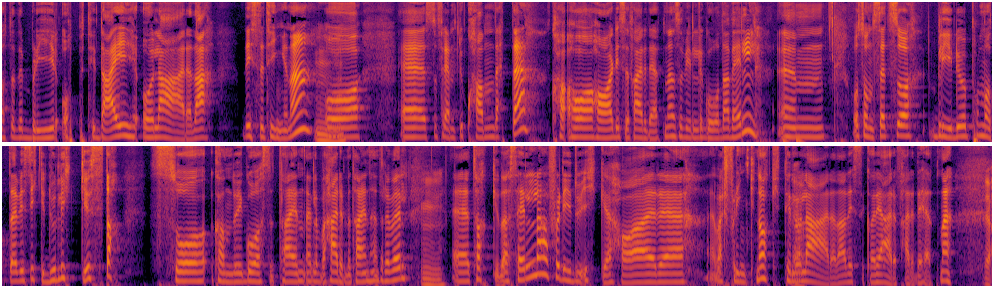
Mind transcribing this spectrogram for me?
At det blir opp til deg å lære deg disse tingene. Og eh, så fremt du kan dette og har disse ferdighetene, så vil det gå deg vel. Um, og sånn sett så blir det jo på en måte Hvis ikke du lykkes, da, så kan du i gåsetegn, eller hermetegn heter det vel, eh, takke deg selv da, fordi du ikke har eh, vært flink nok til Ja. å lære deg disse karriereferdighetene. Ja.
